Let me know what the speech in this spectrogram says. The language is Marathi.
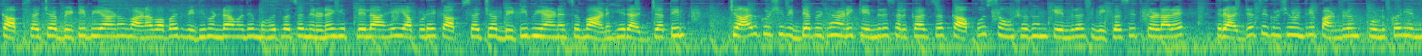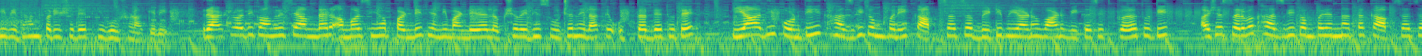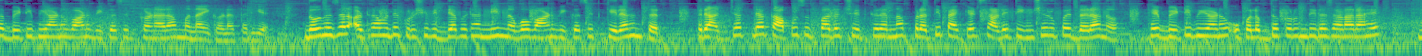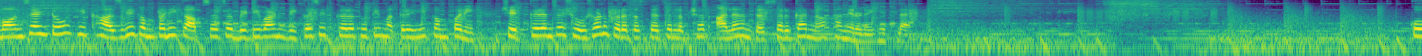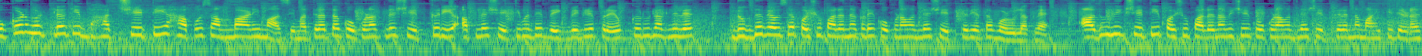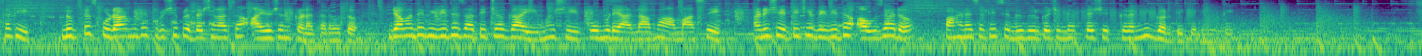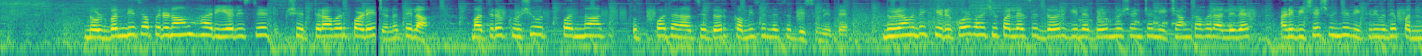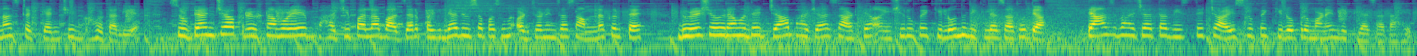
कापसाच्या बीटी बियाणं वाणाबाबत विधिमंडळामध्ये महत्त्वाचा निर्णय घेतलेला आहे. यापुढे कापसाच्या बीटी बियाण्याचं वाण हे राज्यातील चार कृषी विद्यापीठं आणि केंद्र सरकारचं कापूस संशोधन केंद्रच विकसित करणार आहे. राज्याचे कृषीमंत्री पांडुरंग पुणकर यांनी विधान परिषदेत ही घोषणा केली. राष्ट्रवादी काँग्रेसचे आमदार अमरसिंह पंडित यांनी मांडलेल्या लक्षवेधी सूचनेला ते उत्तर देत होते. याआधी कोणतीही खासगी कंपनी कापसाचं बीटी बियाणं वाण विकसित करत होती. अशा सर्व खासगी कंपन्यांना आता कापसाचं बीटी बियाणं वाण विकसित करण्याला मनाई करण्यात आली आहे. दोन हजार अठरामध्ये कृषी विद्यापीठांनी नवं वाण विकसित केल्यानंतर राज्यातल्या कापूस उत्पादक शेतकरी शेतकऱ्यांना प्रति पॅकेट साडेतीनशे रुपये दरानं हे बीटी बियाणं उपलब्ध करून दिलं जाणार आहे. मॉन्सेंटो ही खासगी कंपनी कापसाचं बीटी वाण विकसित करत होती मात्र ही कंपनी शेतकऱ्यांचं शोषण करत असल्याचं लक्षात आल्यानंतर सरकारनं हा निर्णय घेतला आहे कोकण म्हटलं की भात शेती हापूस आंबा आणि मासे. मात्र आता कोकणातले शेतकरी आपल्या शेतीमध्ये वेगवेगळे प्रयोग करू लागलेले आहेत. दुग्ध व्यवसाय पशुपालनाकडे कोकणामधल्या शेतकरी आता वळू लागलाय आधुनिक शेती पशुपालनाविषयी कोकणामधल्या शेतकऱ्यांना माहिती देण्यासाठी नुकतंच कुडाळमध्ये कृषी प्रदर्शनाचं आयोजन करण्यात आलं होतं. ज्यामध्ये विविध जातीच्या गायी म्हशी कोंबड्या लाभा मासे आणि शेतीची विविध अवजारं पाहण्यासाठी सिंधुदुर्ग जिल्ह्यातल्या शेतकऱ्यांनी गर्दी केली होती. नोटबंदीचा परिणाम हा रिअल इस्टेट क्षेत्रावर पडेल. जनतेला मात्र कृषी उत्पन्नात उत्पादनाचे दर कमी झाल्याचं दिसून येत आहे धुळ्यामध्ये किरकोळ भाजीपाल्याचे दर गेल्या दोन वर्षांच्या निचांकावर आलेले आहेत आणि विशेष म्हणजे विक्रीमध्ये पन्नास टक्क्यांची घट आली आहे. सुट्यांच्या प्रश्नामुळे भाजीपाला बाजार पहिल्या दिवसापासून अडचणींचा सामना करत आहे धुळे शहरामध्ये ज्या भाज्या साठ ते ऐंशी रुपये किलोनं विकल्या जात होत्या त्याच भाज्या आता वीस ते चाळीस रुपये किलोप्रमाणे विकल्या जात आहेत.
